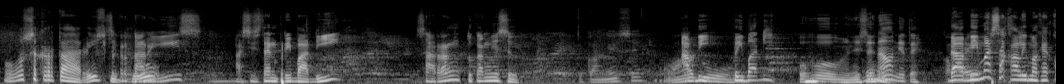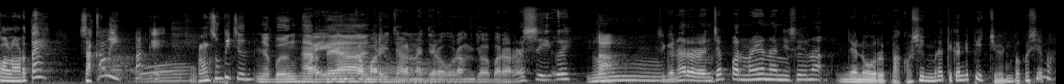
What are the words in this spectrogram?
Oh, sekretaris gitu. sekretaris asisten pribadi sarang tukang nyeuseut Tukang ngisi. abi pribadi Oh, nyese naon ya teh? Da abi mah sakali make kolor teh, sakali pake. Langsung piceun. Nya beunghar teh. Kamari calana jero urang jual bara resi euy. Tah, Sigana rarencepan mainan nyeuseuna. Nya nurut Pak Kosim berarti kan dipiceun Pak Kosim mah.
